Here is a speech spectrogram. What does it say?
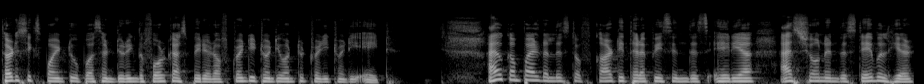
36.2% during the forecast period of 2021 to 2028. I have compiled a list of CAR T therapies in this area as shown in this table here,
